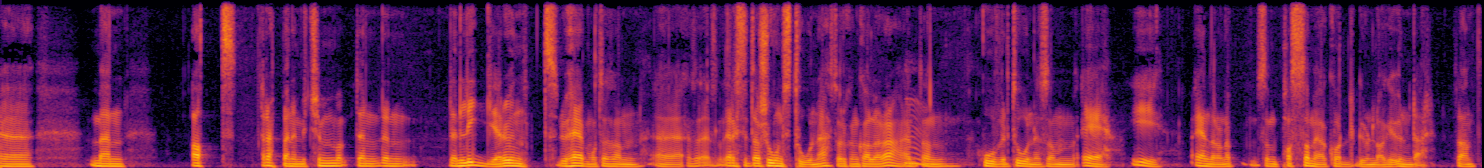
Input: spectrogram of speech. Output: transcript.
Eh, men at rappen er mye den, den, den ligger rundt Du har på en måte en sånn eh, resitasjonstone, som du kan kalle det. En sånn hovedtone som er i en eller annen som passer med akkordgrunnlaget under. Sant?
